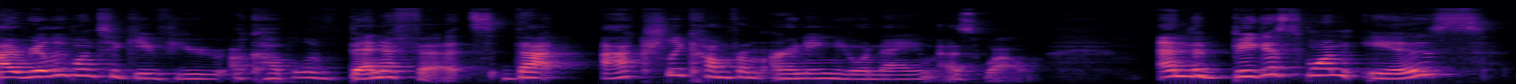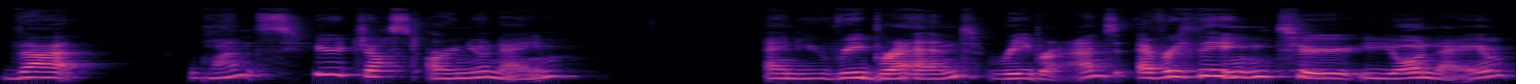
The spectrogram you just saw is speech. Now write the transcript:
I really want to give you a couple of benefits that actually come from owning your name as well. And the biggest one is that once you just own your name and you rebrand, rebrand everything to your name,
